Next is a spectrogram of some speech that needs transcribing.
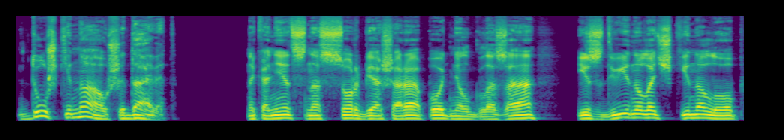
«Душки на уши давят». Наконец Нассор Биашара поднял глаза и сдвинул очки на лоб,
